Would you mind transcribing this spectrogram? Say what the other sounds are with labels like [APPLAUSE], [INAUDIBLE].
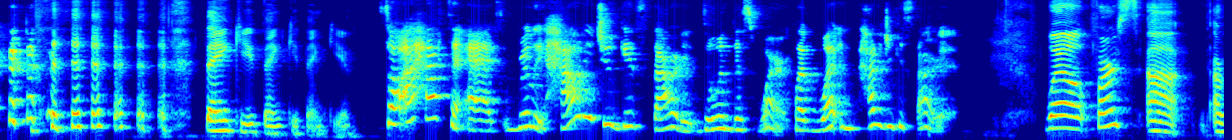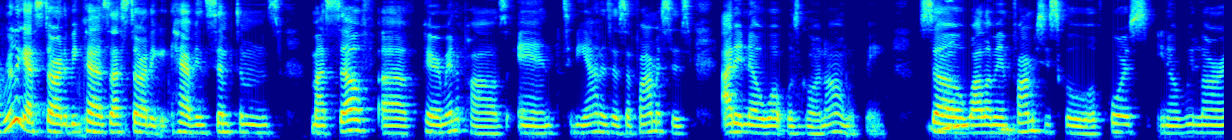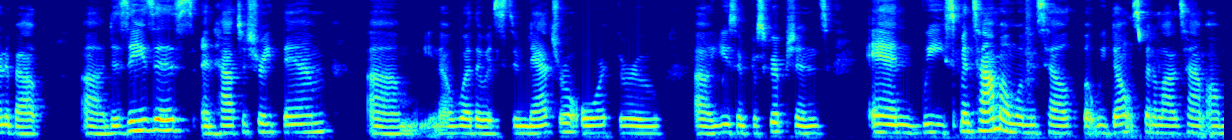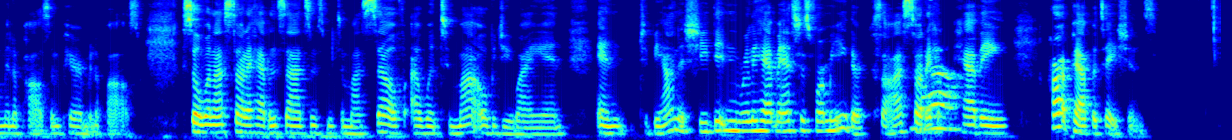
[LAUGHS] thank you, thank you, thank you. So I have to ask, really, how did you get started doing this work? Like what how did you get started? Well, first, uh, I really got started because I started having symptoms myself of perimenopause. And to be honest, as a pharmacist, I didn't know what was going on with me. So mm-hmm. while I'm in pharmacy school, of course, you know, we learn about uh, diseases and how to treat them, um, you know, whether it's through natural or through uh, using prescriptions. And we spend time on women's health, but we don't spend a lot of time on menopause and perimenopause. So when I started having signs and symptoms myself, I went to my OBGYN. And to be honest, she didn't really have answers for me either. So I started wow. having heart palpitations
